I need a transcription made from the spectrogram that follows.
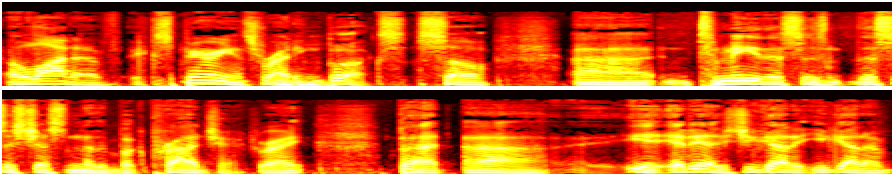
a lot of experience writing mm-hmm. books. So uh, to me, this is this is just another book project, right? But uh, it, it is. You got to you got to.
